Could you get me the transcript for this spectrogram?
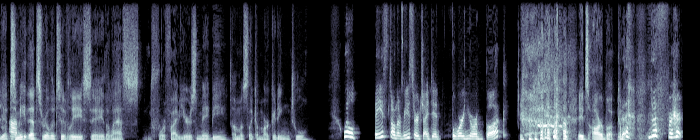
Yeah, to um, me, that's relatively, say, the last four or five years, maybe almost like a marketing tool. Well, based on the research I did for your book, it's our book. Come on. The, first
